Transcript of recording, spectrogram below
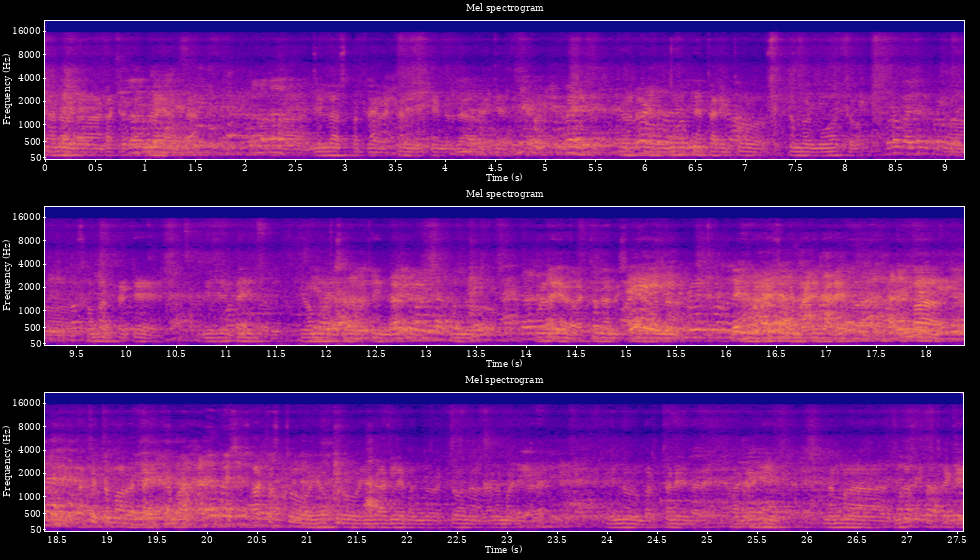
ನಾನು ಡಾಕ್ಟರ್ ಕುರುಮಯ್ಯ ಅಂತ ಜಿಲ್ಲಾಸ್ಪತ್ರೆ ರಕ್ತನಿಧಿ ಕೇಂದ್ರದ ವೈದ್ಯಾಧಿಕಾರಿ ಇವತ್ತು ಮೂವತ್ತನೇ ತಾರೀಕು ಸೆಪ್ಟೆಂಬರ್ ಮೂವತ್ತು ಸೋಮವಾರಪೇಟೆ ಬಿ ಜೆ ಪಿ ಯುವ ಮೋರ್ಚಾ ವತಿಯಿಂದ ಒಂದು ಒಳ್ಳೆಯ ರಕ್ತದಾನ ಶಿಬಿರವನ್ನು ಆಯೋಜನೆ ಮಾಡಿದ್ದಾರೆ. ತುಂಬ ಅತ್ಯುತ್ತಮವಾದ ಕಾರ್ಯಕ್ರಮ. ಸಾಕಷ್ಟು ಯುವಕರು ಈಗಾಗಲೇ ಬಂದು ರಕ್ತವನ್ನು ದಾನ ಮಾಡಿದ್ದಾರೆ. ಇನ್ನೂ ಬರ್ತಾನೆ ಇದ್ದಾರೆ. ಹಾಗಾಗಿ ನಮ್ಮ ಜಿಲ್ಲಾಸ್ಪತ್ರೆಗೆ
